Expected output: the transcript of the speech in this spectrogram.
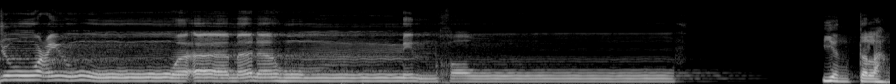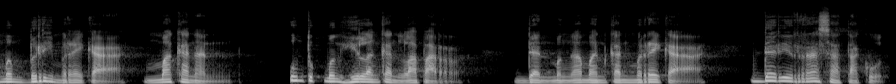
جوع وآمنهم min khawf. Yang telah memberi mereka makanan untuk menghilangkan lapar dan mengamankan mereka dari rasa takut.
